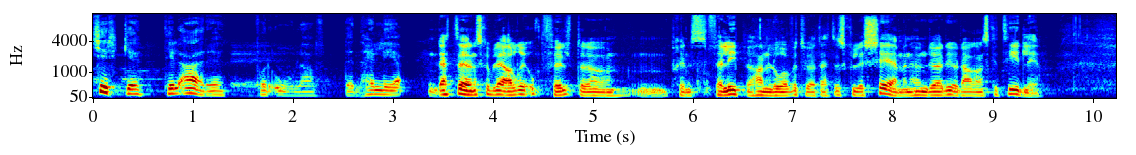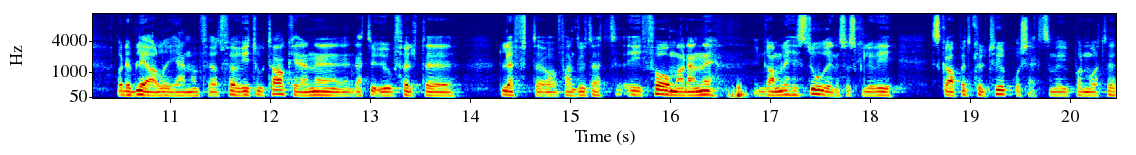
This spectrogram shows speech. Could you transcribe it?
kirke til ære for Olav den hellige. Dette ønsket ble aldri oppfylt. og Prins Felipe han lovet jo at dette skulle skje, men hun døde jo da ganske tidlig. Og det ble aldri gjennomført før vi tok tak i denne, dette uoppfylte løftet og fant ut at i form av denne gamle historien så skulle vi skape et kulturprosjekt som vi på en måte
